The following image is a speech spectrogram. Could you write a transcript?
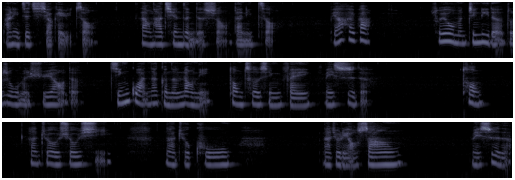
把你自己交给宇宙，让他牵着你的手带你走。”不要害怕，所有我们经历的都是我们需要的，尽管那可能让你痛彻心扉，没事的。痛，那就休息，那就哭，那就疗伤，没事的，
